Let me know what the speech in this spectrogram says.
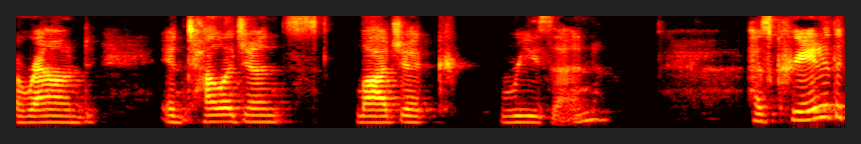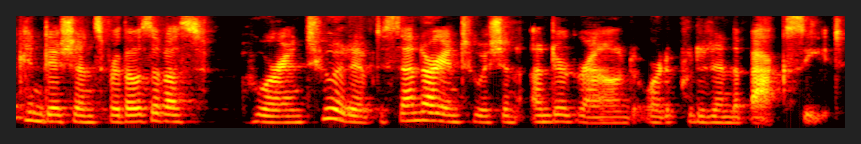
around intelligence, logic, reason, has created the conditions for those of us who are intuitive to send our intuition underground or to put it in the back seat.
